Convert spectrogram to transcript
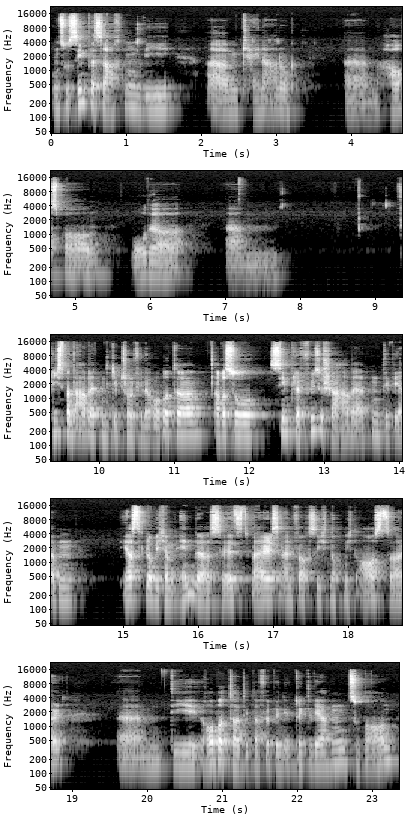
Und so simple Sachen wie, ähm, keine Ahnung, ähm, Haus bauen oder ähm, Fließbandarbeiten, gibt schon viele Roboter, aber so simple physische Arbeiten, die werden erst, glaube ich, am Ende ersetzt, weil es einfach sich noch nicht auszahlt, ähm, die Roboter, die dafür benötigt werden, zu bauen,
